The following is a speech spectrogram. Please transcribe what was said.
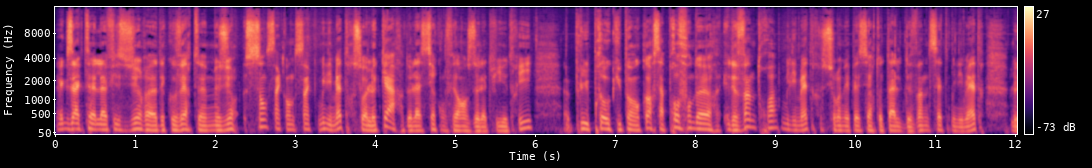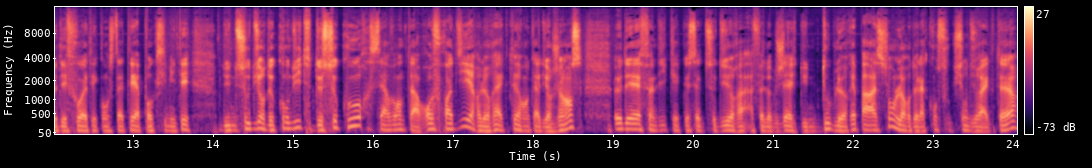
Exact, la fissure euh, découverte mesure 155 mm, soit le quart de la circonférence de la tuyauterie. Euh, Plus préoccupant encore, sa profondeur est de 23 mm sur une épaisseur totale de 27 mm. Le défaut a été constaté à proximité d'une soudure de conduite de secours servant à refroidir le réacteur en cas d'urgence. EDF indique que cette soudure a fait l'objet d'une double réparation lors de la construction du réacteur.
